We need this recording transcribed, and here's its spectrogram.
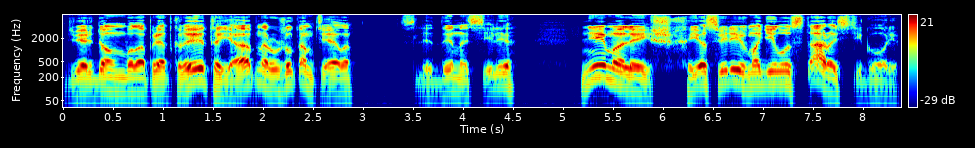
Дверь дома была приоткрыта, я обнаружил там тело. Следы насилия? Ни малейших, ее свели в могилу старости горе.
